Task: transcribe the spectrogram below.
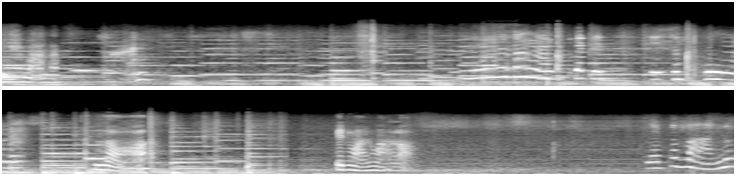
นไงหวานอะข้างในจะเป็นสีชมพูเลยหรอ เป็นหวานหวานๆเหรอ แล้วก็หวานด้ว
